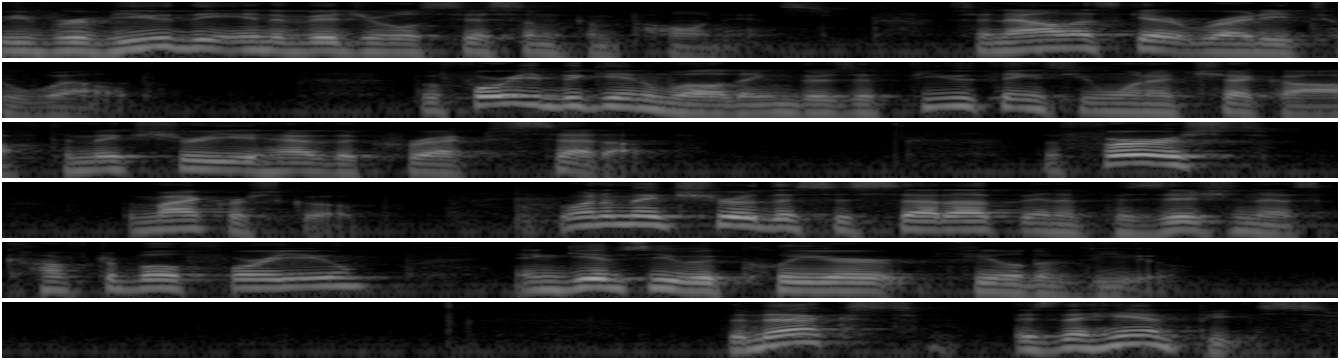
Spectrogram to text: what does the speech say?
We've reviewed the individual system components, so now let's get ready to weld. Before you begin welding, there's a few things you want to check off to make sure you have the correct setup. The first, the microscope. You want to make sure this is set up in a position that's comfortable for you and gives you a clear field of view. The next is the handpiece.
